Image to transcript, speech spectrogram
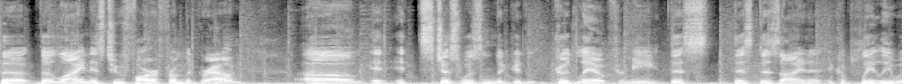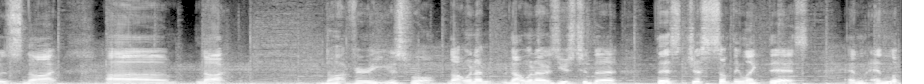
the the line is too far from the ground. Um, it it just wasn't a good good layout for me. This this design it, it completely was not um, not not very useful. Not when I'm not when I was used to the this just something like this. And and look,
